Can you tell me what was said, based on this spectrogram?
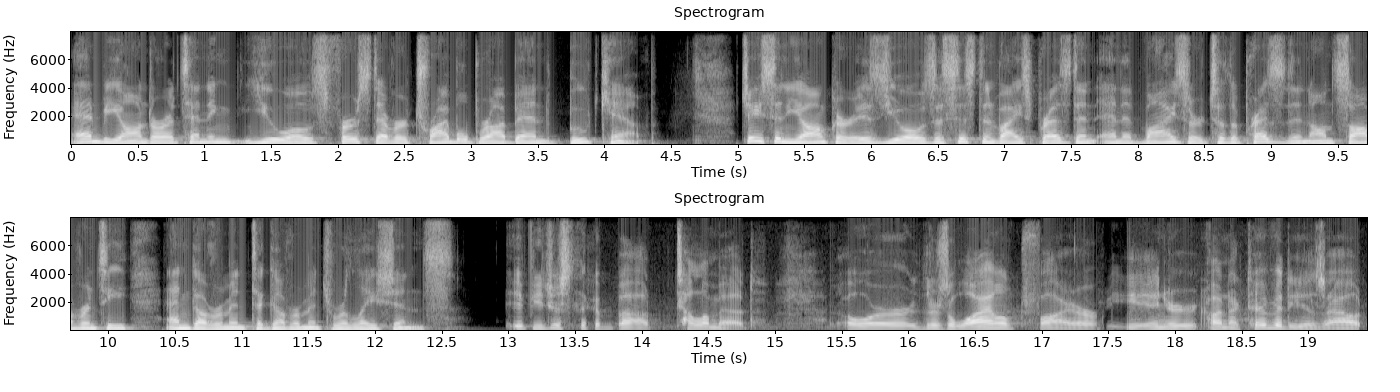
and beyond are attending UO's first ever tribal broadband boot camp. Jason Younker is UO's Assistant Vice President and Advisor to the President on Sovereignty and Government to Government Relations. If you just think about telemed, or there's a wildfire and your connectivity is out,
